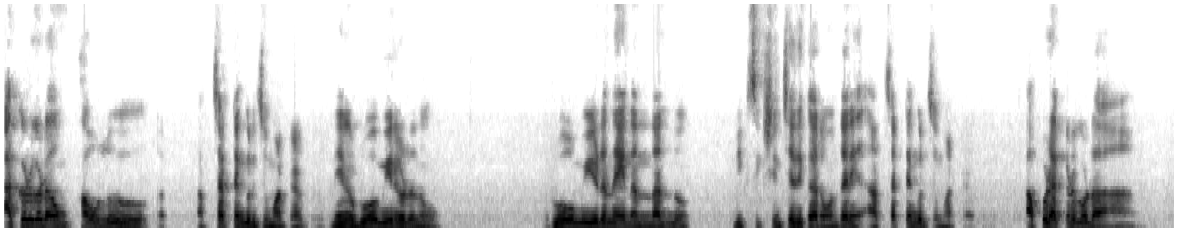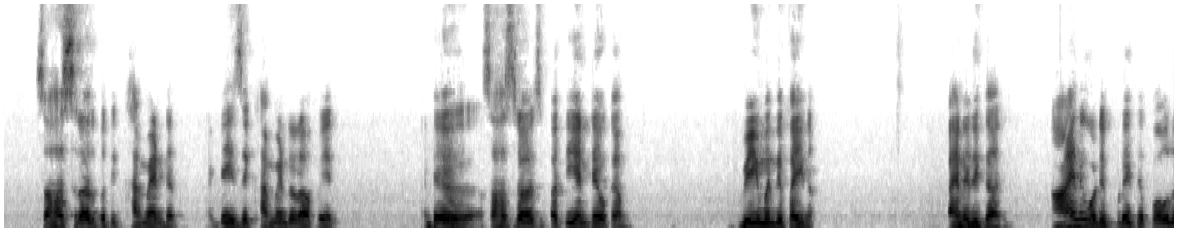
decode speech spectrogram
అక్కడ కూడా పౌలు ఆ చట్టం గురించి మాట్లాడతాడు. నేను రోమినుడను రోమియుడనైన నన్ను మీకు శిక్షించే అధికారం ఉందని ఆ చట్టం గురించి మాట్లాడతాడు. అప్పుడు అక్కడ కూడా సహస్రాధిపతి కమాండర్ అంటే is a commander of air అంటే సహస్రాధిపతి అంటే ఒక వెయ్యి మంది పైన ఆయన అధికారి. ఆయన కూడా ఎప్పుడైతే పౌలు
